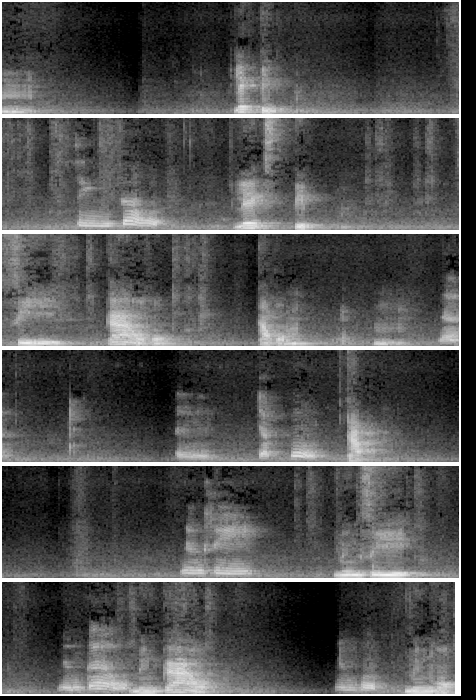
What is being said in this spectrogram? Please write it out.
อืม เลขติด สี่เก้าหกเลขติด สี่เก้าหกครับผม อืม นะเออจับคู่ครับ หนึ่งสี่หนึ่งสี่หนึ่งเก้าหนึ่งเก้าหนึ่งหกหนึ่งหก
